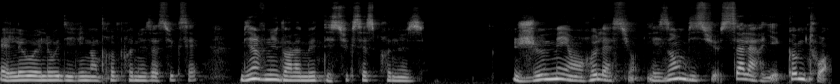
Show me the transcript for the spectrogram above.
Hello, hello, divine entrepreneuse à succès. Bienvenue dans la meute des Success Preneuses. Je mets en relation les ambitieux salariés comme toi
